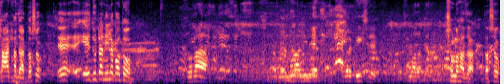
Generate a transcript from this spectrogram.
ষাট হাজার। দর্শক এই দুটা নিলে কত? ষোলো হাজার টাকা। ষোলো হাজার। দর্শক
